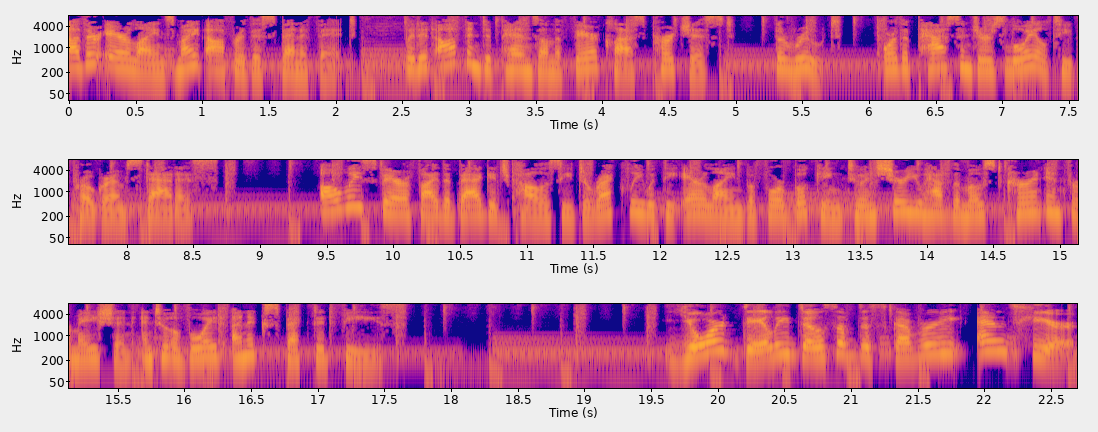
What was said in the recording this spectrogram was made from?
Other airlines might offer this benefit, but it often depends on the fare class purchased, the route, or the passenger's loyalty program status. Always verify the baggage policy directly with the airline before booking to ensure you have the most current information and to avoid unexpected fees. Your daily dose of discovery ends here,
